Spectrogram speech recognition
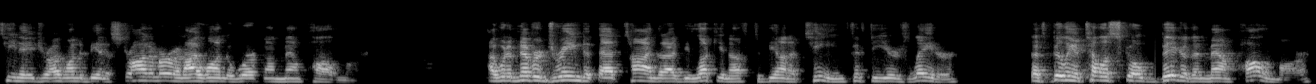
teenager, I wanted to be an astronomer and I wanted to work on Mount Palomar. I would have never dreamed at that time that I'd be lucky enough to be on a team 50 years later that's building a telescope bigger than Mount Palomar.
